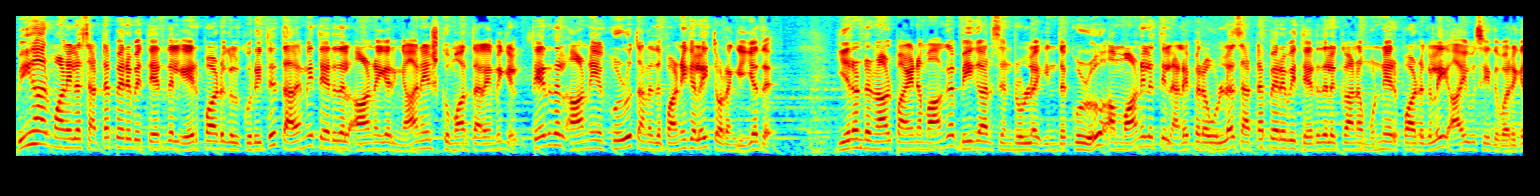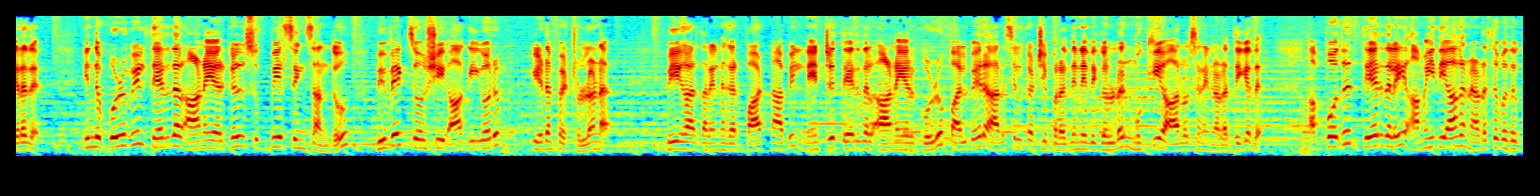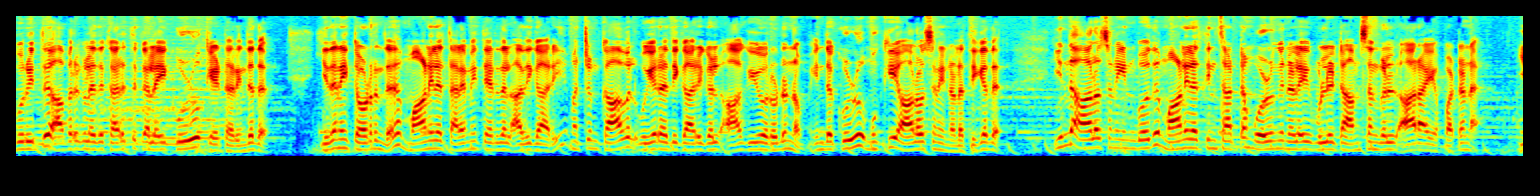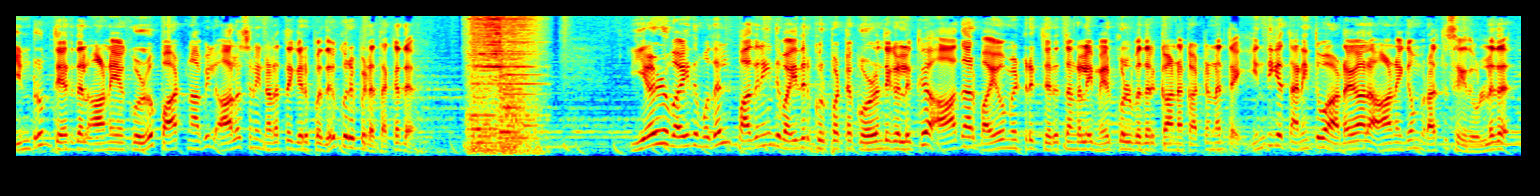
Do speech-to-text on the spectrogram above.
பீகார் மாநில சட்டப்பேரவை தேர்தல் ஏற்பாடுகள் குறித்து தலைமை தேர்தல் ஆணையர் ஞானேஷ்குமார் தலைமையில் தேர்தல் ஆணைய குழு தனது பணிகளை தொடங்கியது. இரண்டு நாள் பயணமாக பீகார் சென்றுள்ள இந்த குழு அம்மாநிலத்தில் நடைபெறவுள்ள சட்டப்பேரவை தேர்தலுக்கான முன்னேற்பாடுகளை ஆய்வு செய்து வருகிறது. இந்த குழுவில் தேர்தல் ஆணையர்கள் சுக்பீர் சிங் சந்து விவேக் ஜோஷி ஆகியோரும் இடம்பெற்றுள்ளனர். பீகார் தலைநகர் பாட்னாவில் நேற்று தேர்தல் ஆணையர் குழு பல்வேறு அரசியல் கட்சி பிரதிநிதிகளுடன் முக்கிய ஆலோசனை நடத்தியது. அப்போது தேர்தலை அமைதியாக நடத்துவது குறித்து அவர்களது கருத்துக்களை குழு கேட்டறிந்தது. இதனைத் தொடர்ந்து மாநில தலைமை தேர்தல் அதிகாரி மற்றும் காவல் உயர் அதிகாரிகள் ஆகியோருடனும் இந்த குழு முக்கிய ஆலோசனை நடத்தியது. இந்த ஆலோசனையின் போது மாநிலத்தின் சட்டம் ஒழுங்குநிலை உள்ளிட்ட அம்சங்கள் ஆராயப்பட்டன. இன்றும் தேர்தல் ஆணையக்குழு குழு பாட்னாவில் ஆலோசனை நடத்த இருப்பது குறிப்பிடத்தக்கது. ஏழு வயது முதல் பதினைந்து வயதிற்குட்பட்ட குழந்தைகளுக்கு ஆதார் பயோமெட்ரிக் திருத்தங்களை மேற்கொள்வதற்கான கட்டணத்தை இந்திய தனித்துவ அடையாள ஆணையம் ரத்து செய்துள்ளது.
